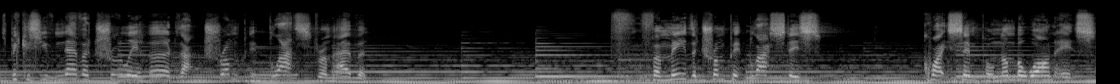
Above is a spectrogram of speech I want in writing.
it's because you've never truly heard that trumpet blast from heaven. For me, the trumpet blast is quite simple. Number one, it's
